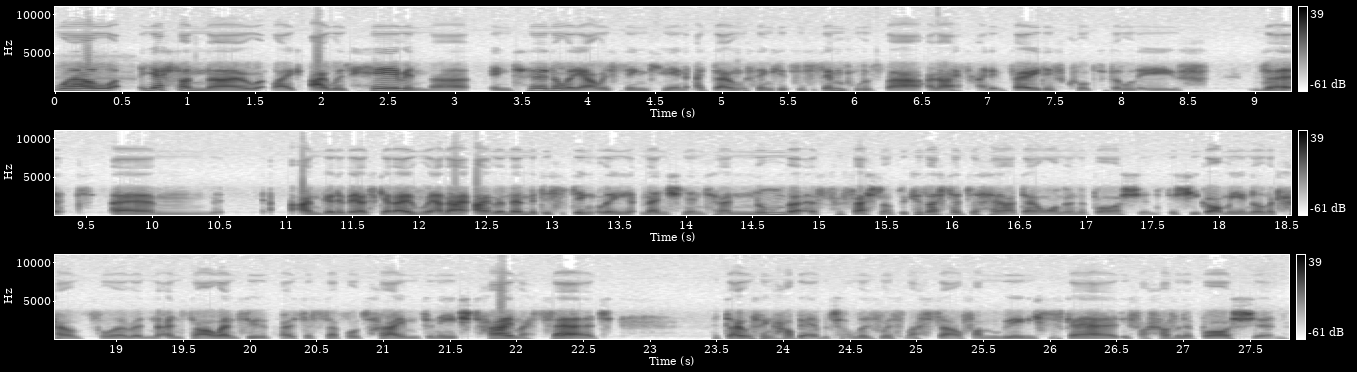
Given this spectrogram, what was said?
Well, yes and no. Like I was hearing that internally, I was thinking, I don't think it's as simple as that, and I find it very difficult to believe that um, I'm going to be able to get over it. And I, I remember distinctly mentioning to a number of professionals because I said to her, I don't want an abortion. So she got me another counsellor, and, and so I went through the process several times, and each time I said. I don't think I'll be able to live with myself. I'm really scared if I have an abortion,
